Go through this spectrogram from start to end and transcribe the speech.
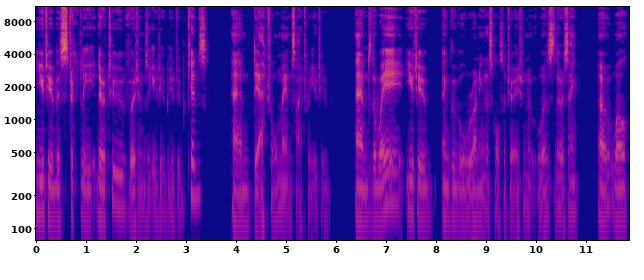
YouTube is strictly, there are two versions of YouTube, YouTube Kids and the actual main site for YouTube. And the way YouTube and Google were running this whole situation was they were saying, oh, well,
